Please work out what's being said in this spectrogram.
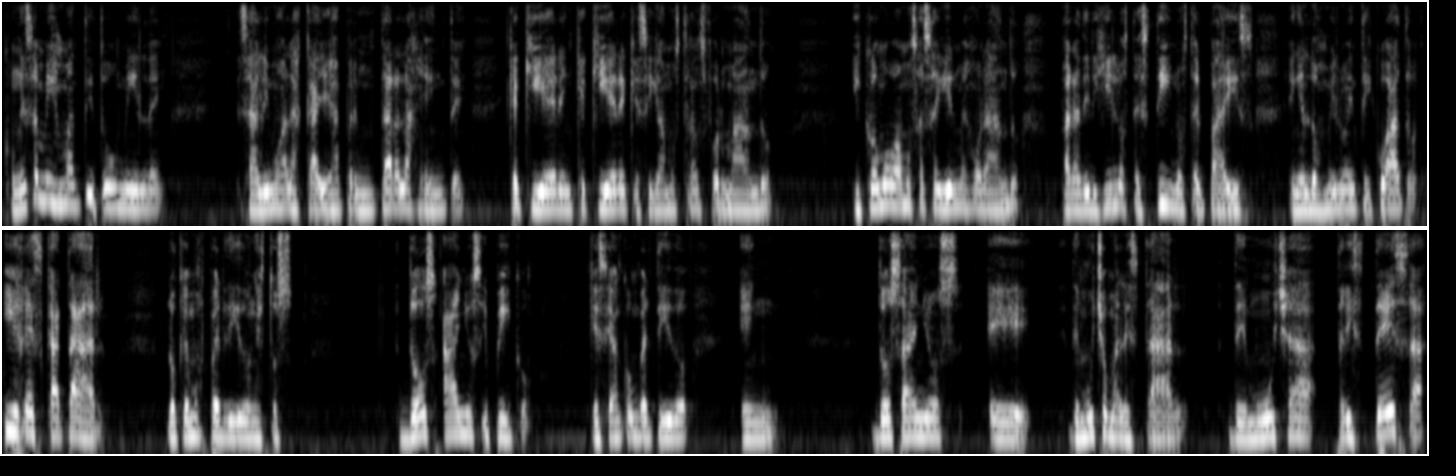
con esa misma actitud humilde, salimos a las calles a preguntar a la gente qué quieren, qué quiere que sigamos transformando y cómo vamos a seguir mejorando para dirigir los destinos del país en el 2024 y rescatar lo que hemos perdido en estos dos años y pico que se han convertido en dos años eh, de mucho malestar, de mucha tristeza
